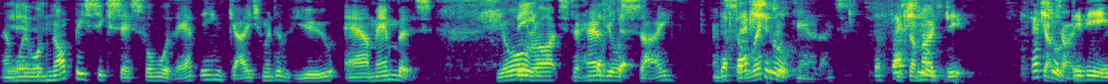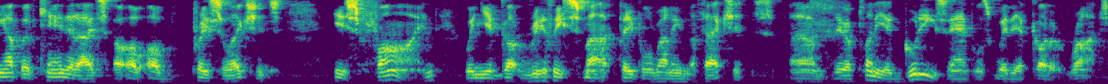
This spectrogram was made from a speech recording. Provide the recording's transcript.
And we will not be successful without the engagement of you, our members. Your The- rights to have the your say and the select factional- your candidates. The the factional, most- di- the sorry. divvying up of candidates of, of pre-selections is fine when you've got really smart people running the factions. Um, there are plenty of good examples where they've got it right,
